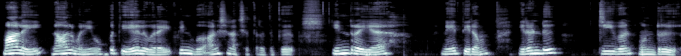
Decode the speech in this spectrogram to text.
மாலை நாலு மணி முப்பத்தி ஏழு வரை. பின்பு அனுஷ நட்சத்திரத்துக்கு. இன்றைய நேத்திரம் இரண்டு ஜீவன் ஒன்று.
